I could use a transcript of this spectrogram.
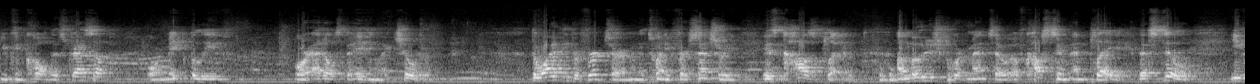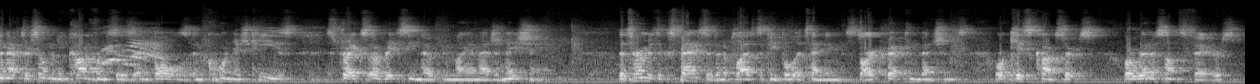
You can call this dress up, or make believe, or adults behaving like children. The widely preferred term in the 21st century is cosplay, a modish portmanteau of costume and play that still, even after so many conferences and balls and Cornish teas, strikes a racy note in my imagination. The term is expansive and applies to people attending Star Trek conventions, or Kiss concerts, or Renaissance fairs,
